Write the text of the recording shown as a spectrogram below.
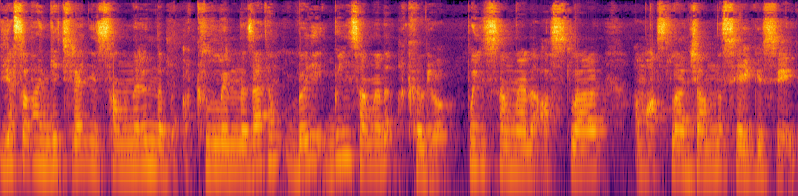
yasadan geçiren insanların da akıllarında zaten böyle bu insanlarda akıl yok. Bu insanlarda asla ama asla canlı sevgisi,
